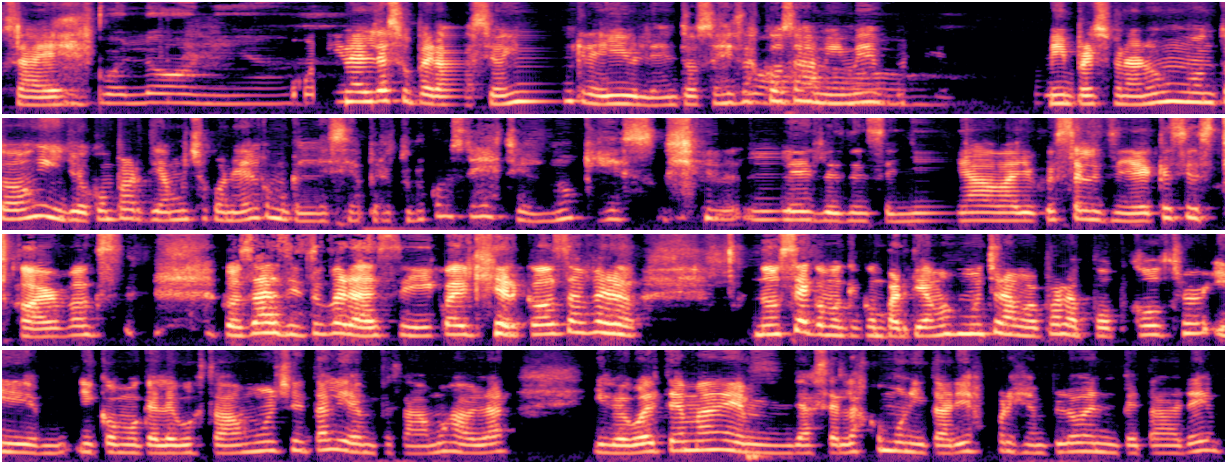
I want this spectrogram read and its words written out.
O sea, es Polonia. un nivel de superación increíble. Entonces esas wow. cosas a mí me, me impresionaron un montón y yo compartía mucho con él, como que le decía, pero tú no conoces esto, y él, no, ¿qué es? Les, les enseñaba, yo que sé, les enseñé que si Starbucks, cosas así, súper así, cualquier cosa, pero no sé, como que compartíamos mucho el amor por la pop culture y, y, como que le gustaba mucho y tal, y empezábamos a hablar. Y luego el tema de, de hacer las comunitarias, por ejemplo, en Petare,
